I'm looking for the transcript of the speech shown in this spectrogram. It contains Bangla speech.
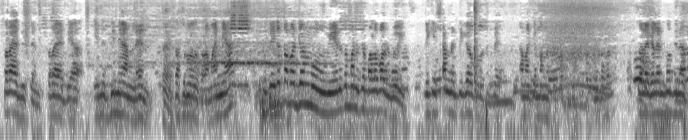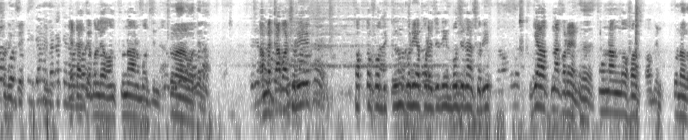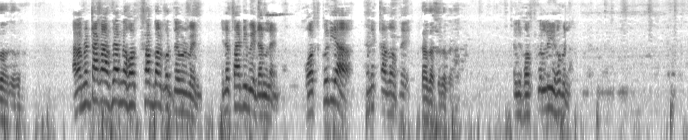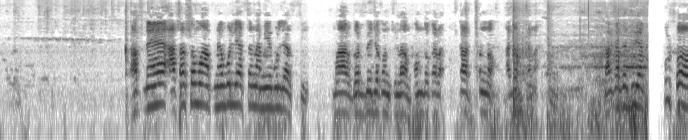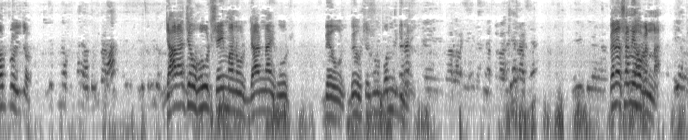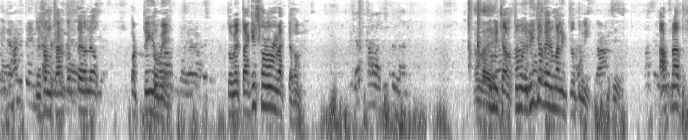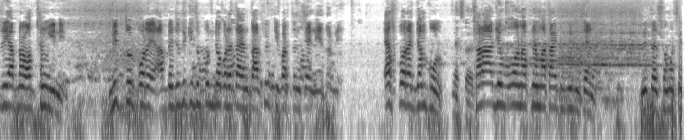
সরাই দিতেন সরাই দিয়া এনে দিনে আনলেন হ্যাঁ। রাসুল্লাহ সাল্লাম। আনিয়া কিন্তু এটা তো আমার জন্মভূমি এটা তো মানুষের ভালোবাসবেই। দেখি সামনের দিকে অগ্রসরে আমাকে মানুষের চলে গেলেন মদিনা শরীফে। যেটাকে বলে অনসুনার মদিনা। সোনার মধ্যে না আমরা কাবা শরীফ সপ্ত প্রদক্ষিণ করিয়া পরে যদি মদিনা শরীফ জিয়ারত না করেন হ্যাঁ। পূর্ণাঙ্গ হজ হবে না। পূর্ণাঙ্গ হবে না। আর আপনার টাকা আছে আপনি হজ সাতবার করতে পারবেন। এটা সার্টিফিকেট আনলেন। হজ করিয়া অনেক কাজ আছে। কাজ আছে দাদা। খালি হজ করলেই হবে না। আপনি আসার সময় আপনিও বলে আসছেন, আমিও বলে আসছি। মার গর্বে যখন ছিলাম, অন্ধকার কারাচ্ছন্ন আজবখানা তার কাছে দুই সব প্রয়োজন। যার আছে হুশ, সেই মানুষ, যার নাই হুশ, বেহুশ। বেহুশের কোনো বন্দী নাই। পেরেশানি হবেন না। সংসার করতে হলে করতেই হবে। তবে তাকে স্মরণ রাখতে হবে। তুমি চাল তুমি রিজকের মালিক তো তুমি। আপনার স্ত্রী আপনার অর্থাঙ্গিনী। মৃত্যুর পরে আপনি যদি কিছু পুণ্য করে থাকেন তার ফিফটি পার্সেন্ট সে নিয়ে যাবে। অ্যাজ ফর এক্সাম্পল সারা জীবন আপনি মাথায় টুপি দিচ্ছেন মৃতের সমস্যা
